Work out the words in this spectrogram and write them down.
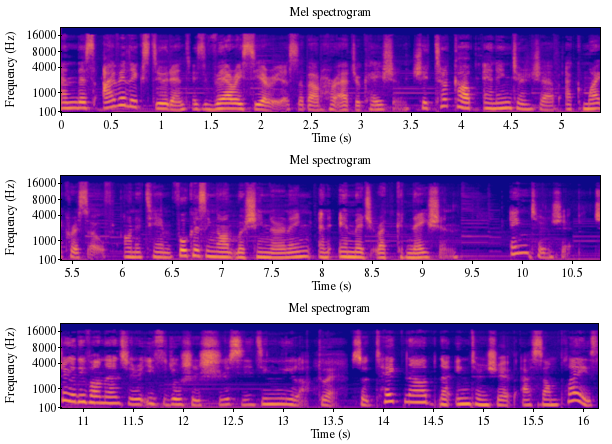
And this Ivy League student is very serious about her education. She took up an internship at Microsoft on a team focusing on machine learning and image recognition Internship 这个地方呢，其实意思就是实习经历了。对，So take up the internship at some place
